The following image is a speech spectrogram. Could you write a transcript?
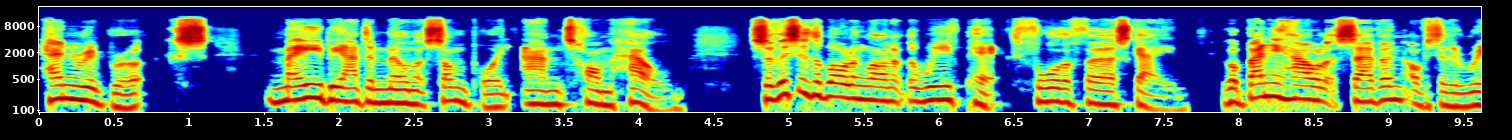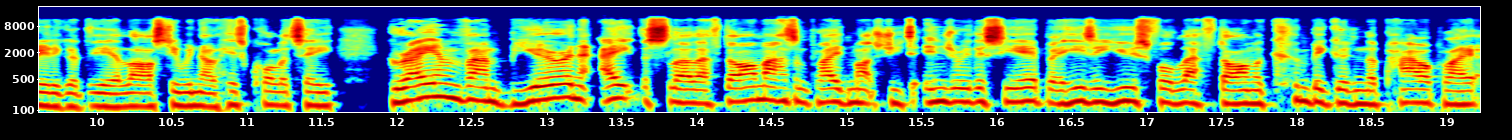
Henry Brookes, maybe Adam Milne at some point, and Tom Helm. So this is the bowling lineup that we've picked for the first game. We've got Benny Howell at seven. Obviously, a really good year last year. We know his quality. Graeme Van Buuren at eight, the slow left armer. Hasn't played much due to injury this year, but he's a useful left armer. Can be good in the power play.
